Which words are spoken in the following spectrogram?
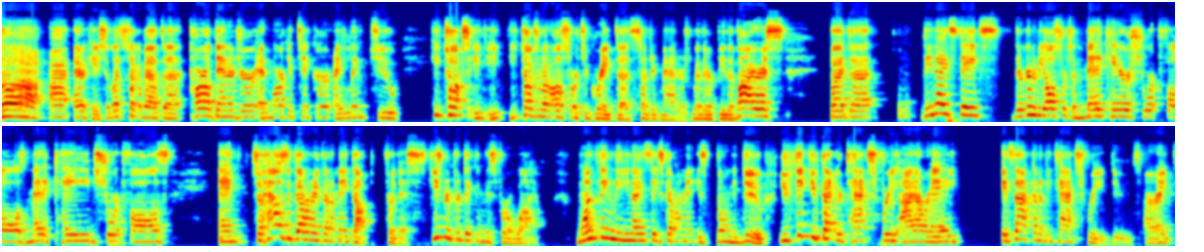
uh, okay, so let's talk about uh, Karl Denninger at Market Ticker. I linked to. He talks. He, he, he talks about all sorts of great uh, subject matters, whether it be the virus, but uh, the United States. There are going to be all sorts of Medicare shortfalls, Medicaid shortfalls, and so how is the government going to make up for this? He's been predicting this for a while. One thing the United States government is going to do. You think you've got your tax-free IRA? It's not going to be tax-free, dudes. All right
